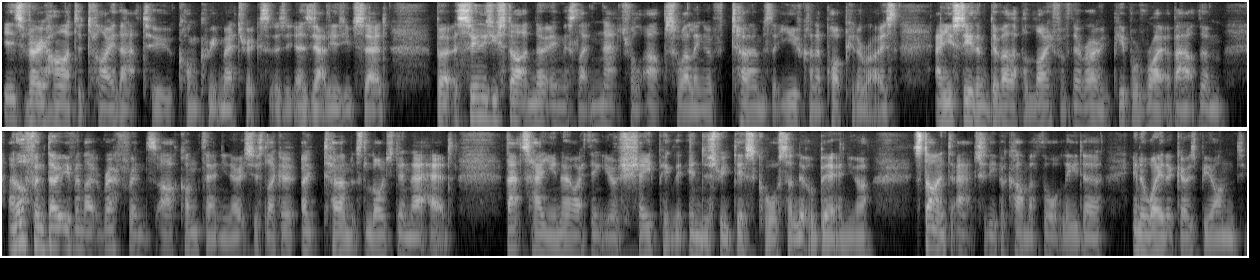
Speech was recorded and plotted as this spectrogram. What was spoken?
it's very hard to tie that to concrete metrics, as exactly as you've said. But as soon as you start noting this like natural upswelling of terms that you've kind of popularized, and you see them develop a life of their own, people write about them, and often don't even like reference our content. You know, it's just like a, a term that's lodged in their head. That's how you know. I think you're shaping the industry discourse a little bit, and you're starting to actually become a thought leader in a way that goes beyond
